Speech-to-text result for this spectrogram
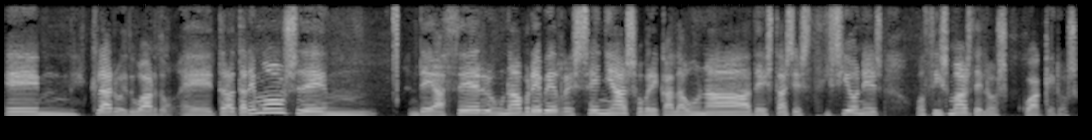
Em, claro, Eduardo. Eh, trataremos de de hacer una breve reseña sobre cada una de estas escisiones o cismas de los cuáqueros.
